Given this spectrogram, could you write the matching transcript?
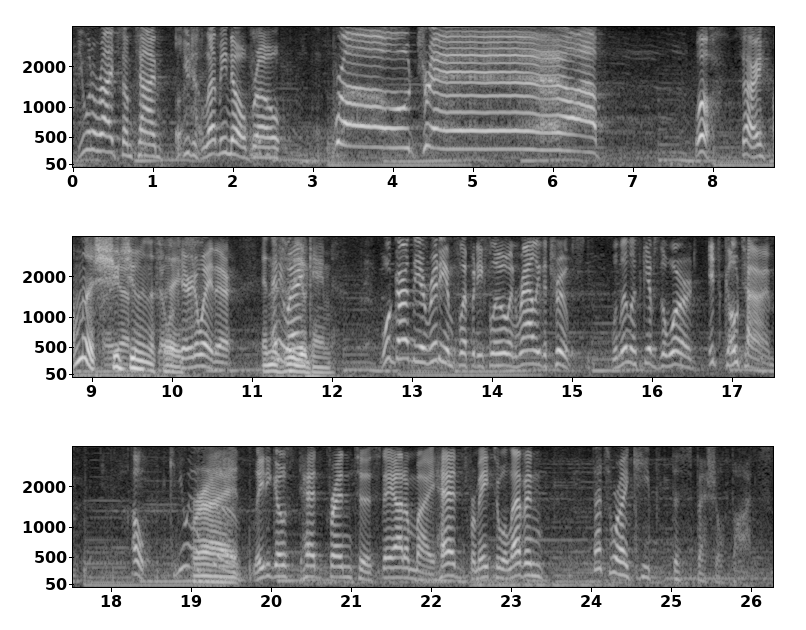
if you wanna ride sometime, you just let me know, bro. Bro trip! Whoa, sorry. I'm gonna shoot I, uh, you in the got a little face carried away there. in this Anyway, video game. We'll guard the Iridium flippity flu and rally the troops. When Lilith gives the word, it's go time. Oh, can you ask Right. the lady ghost head friend to stay out of my head from 8 to 11? That's where I keep the special thoughts.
